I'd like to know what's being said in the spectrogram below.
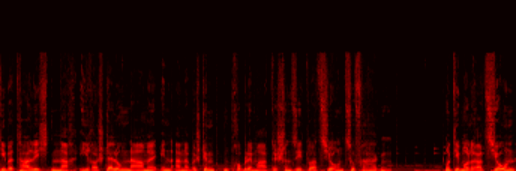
die Beteiligten nach ihrer Stellungnahme in einer bestimmten problematischen Situation zu fragen. Und die Moderation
